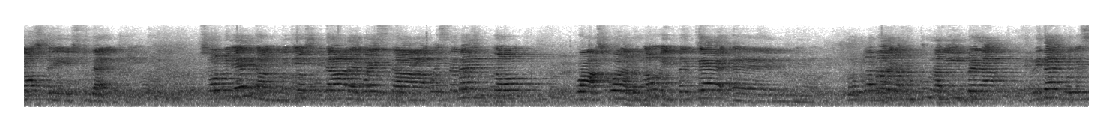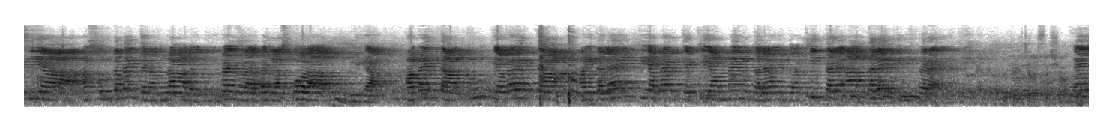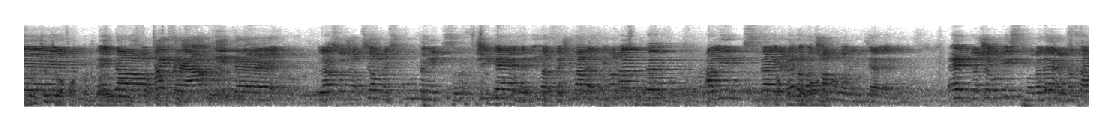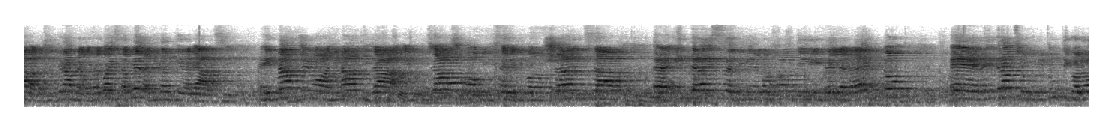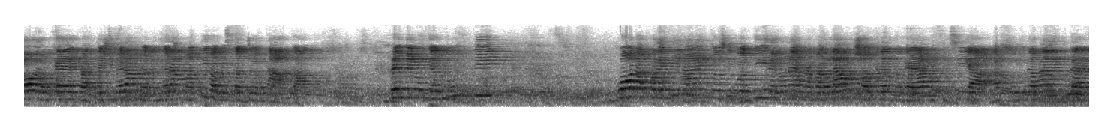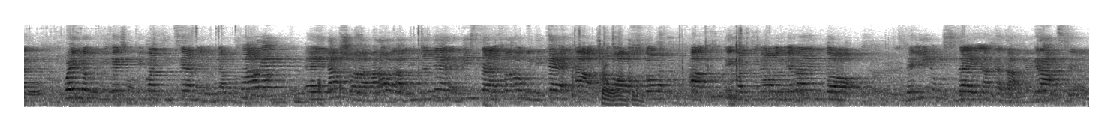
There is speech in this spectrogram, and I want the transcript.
nostri studenti. Sono lieta di ospitare questo evento qua a scuola da noi perché eh, proclamare la cultura libera ritengo che sia assolutamente naturale per, per la scuola pubblica, aperta a tutti, aperta ai talenti, aperta a chi ha meno talento, a chi ha talenti differenti. È da ormai tre anni che l'associazione Sputnik ci chiede di partecipare attivamente a Linux Day e noi lo facciamo volentieri. È piacevolissimo vedere una sala così grande come questa piena di tanti ragazzi. E immagino animati da entusiasmo, quindi serie di conoscenza, eh, interesse nei confronti dell'evento e ringrazio quindi tutti coloro che parteciperanno e renderanno attiva questa giornata. Benvenuti a tutti, buon apprendimento si può dire, non è una parolaccia, credo che anzi sia assolutamente quello che tutti quanti insieme dobbiamo fare e lascio la parola all'ingegnere Di Stefano quindi che ha proposto a tutti quanti noi l'evento del Linux Day a Catania. Grazie.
